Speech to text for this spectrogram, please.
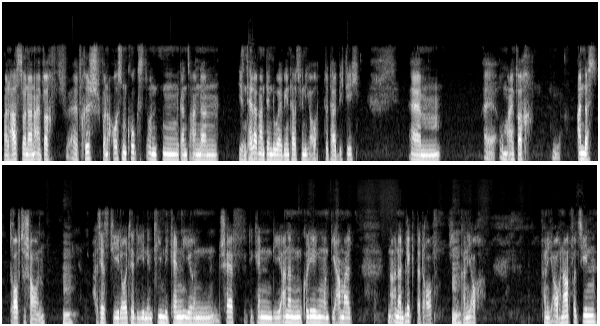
mal hast, sondern einfach äh, frisch von außen guckst und einen ganz anderen, diesen Tellerrand, den du erwähnt hast, finde ich auch total wichtig, ähm, äh, um einfach anders drauf zu schauen. Hm. Also jetzt die Leute, die in dem Team, die kennen ihren Chef, die kennen die anderen Kollegen und die haben halt einen anderen Blick darauf. Mhm. Kann ich auch, kann ich auch nachvollziehen.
